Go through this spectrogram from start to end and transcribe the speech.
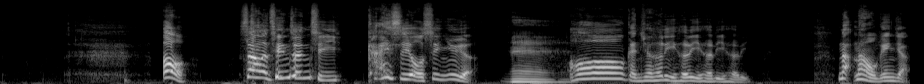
哦，上了青春期，开始有性欲了。哎，哦，感觉合理，合理，合理，合理。那那我跟你讲，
